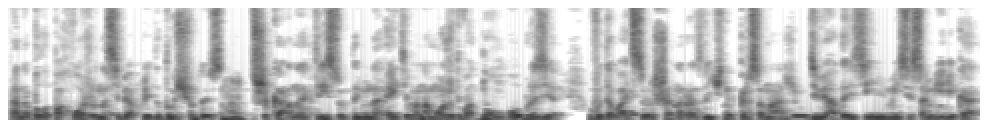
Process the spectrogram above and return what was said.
она была похожа на себя в предыдущем. То есть mm-hmm. она шикарная актриса вот именно этим. Она может в одном образе выдавать совершенно различных персонажей. Девятая серия «Миссис Америка»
